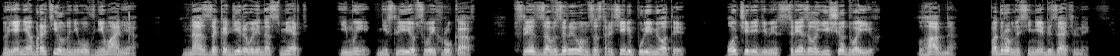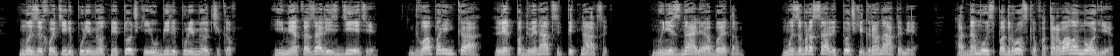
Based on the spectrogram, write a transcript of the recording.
но я не обратил на него внимания. Нас закодировали на смерть, и мы несли ее в своих руках. Вслед за взрывом застрочили пулеметы. Очередями срезало еще двоих. Ладно, подробности не обязательны. Мы захватили пулеметные точки и убили пулеметчиков. Ими оказались дети. Два паренька, лет по 12-15. Мы не знали об этом. Мы забросали точки гранатами. Одному из подростков оторвало ноги,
